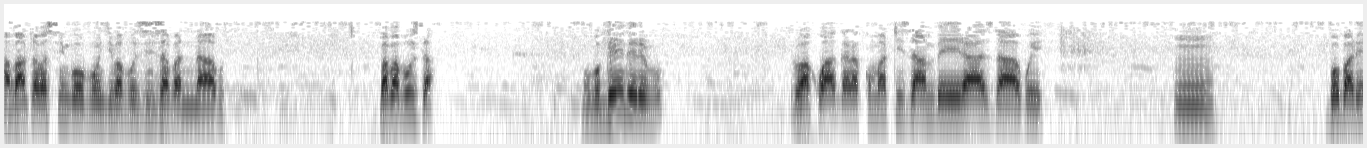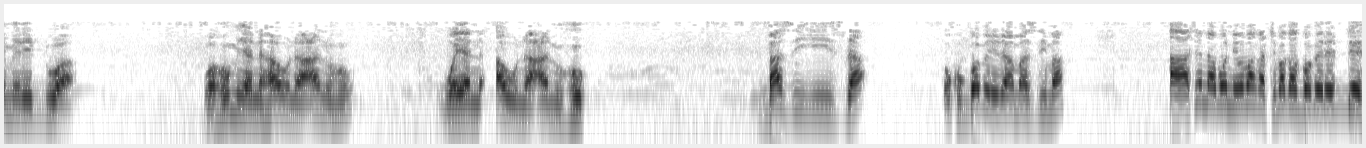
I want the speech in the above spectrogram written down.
آپ مطلب سنگو بن جا بزی زبان بابا بزدا بو گے روا کو آگار می جاما جاب بوالے میرے دوا ہو میانا آنہ اونا انوہ بازی جا گرے رام آسے نا بنیا بنگا با گا گیر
